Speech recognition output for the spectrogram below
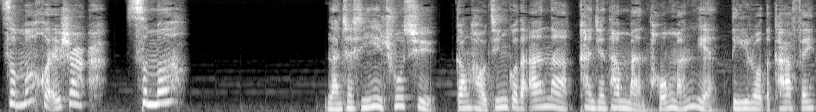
怎么回事？怎么？蓝嘉欣一出去，刚好经过的安娜看见她满头满脸滴落的咖啡，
